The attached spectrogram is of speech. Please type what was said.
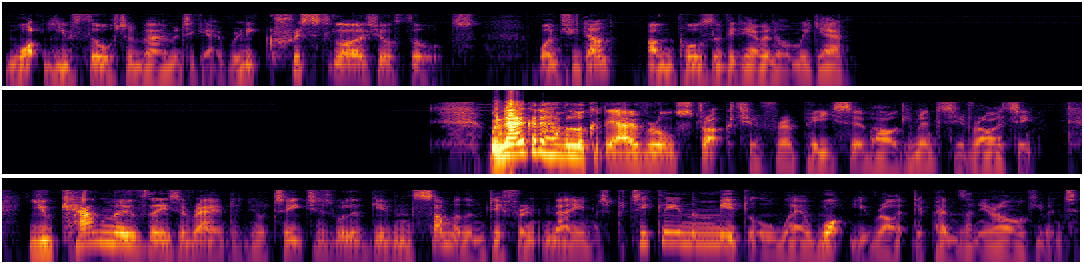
what you thought a moment ago. Really crystallise your thoughts. Once you're done, unpause the video and on we go. We're now going to have a look at the overall structure for a piece of argumentative writing. You can move these around and your teachers will have given some of them different names, particularly in the middle where what you write depends on your argument.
